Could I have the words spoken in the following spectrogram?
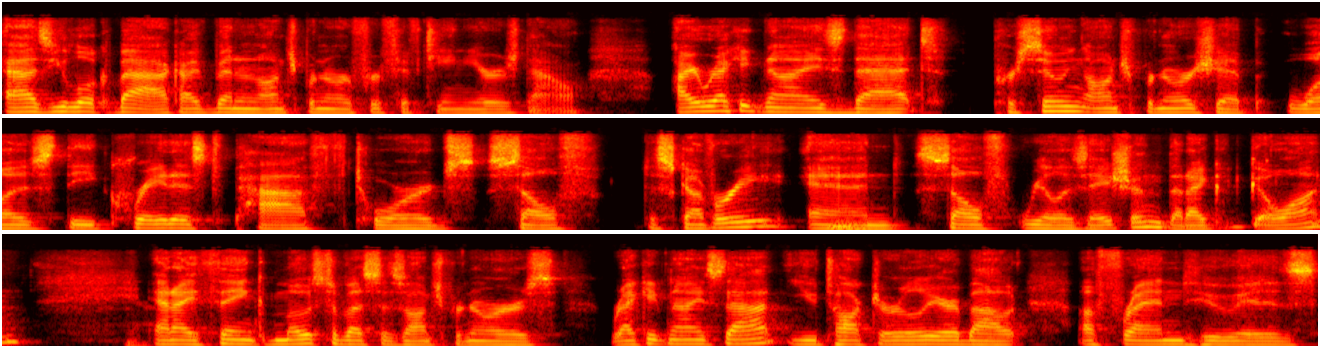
as you look back, I've been an entrepreneur for 15 years now. I recognize that pursuing entrepreneurship was the greatest path towards self discovery mm-hmm. and mm. self realization that I could go on. Yeah. And I think most of us as entrepreneurs recognize that. You talked earlier about a friend who is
